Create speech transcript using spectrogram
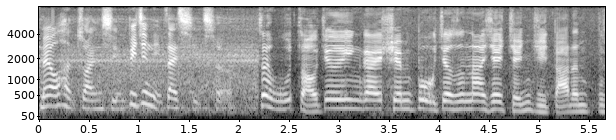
没有很专心，毕竟你在骑车。政府早就应该宣布，就是那些检举达人不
